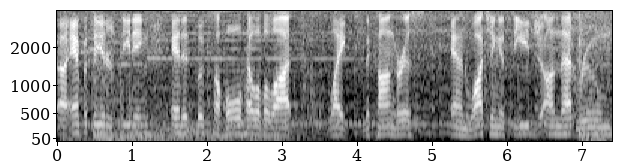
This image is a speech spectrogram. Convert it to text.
uh, amphitheater seating, and it looks a whole hell of a lot like the Congress. And watching a siege on that room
